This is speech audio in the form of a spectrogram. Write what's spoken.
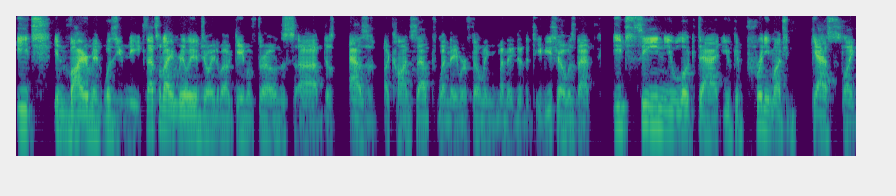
each environment was unique. That's what I really enjoyed about Game of Thrones, uh, just as a, a, concept when they were filming, when they did the TV show, was that each scene you looked at, you could pretty much guess like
